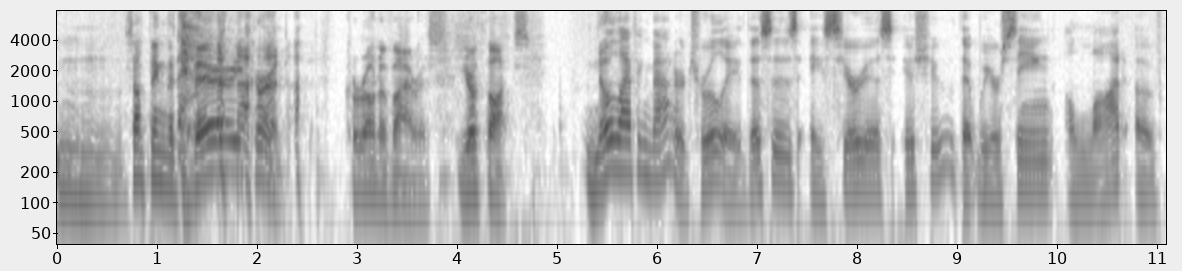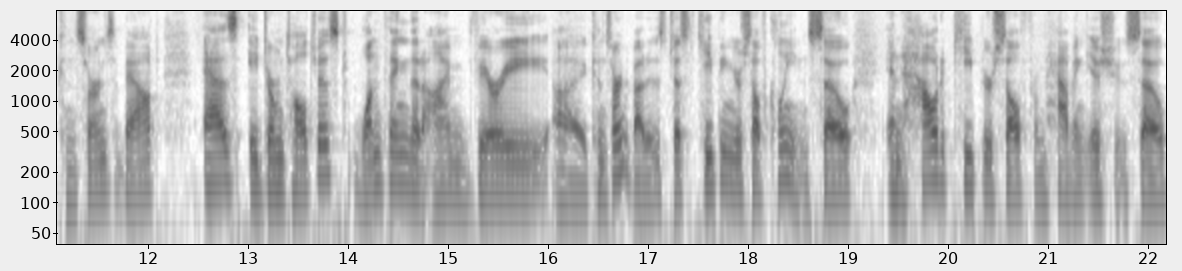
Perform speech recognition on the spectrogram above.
mm, something that's very current coronavirus. Your thoughts? No laughing matter, truly. This is a serious issue that we are seeing a lot of concerns about. As a dermatologist, one thing that I'm very uh, concerned about is just keeping yourself clean. So, and how to keep yourself from having issues. So,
